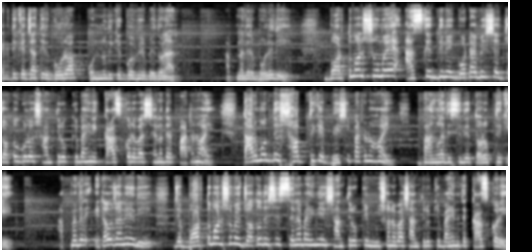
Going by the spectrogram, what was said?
একদিকে জাতির গৌরব, অন্যদিকে গভীর বেদনার। আপনাদের বলে দিই বর্তমান সময়ে আজকের দিনে গোটা বিশ্বে যতগুলো শান্তিরক্ষী বাহিনী কাজ করে বা সেনাদের পাঠানো হয়, তার মধ্যে সব থেকে বেশি পাঠানো হয় বাংলাদেশিদের তরফ থেকে। আপনাদের এটাও জানিয়ে দিই যে বর্তমান সময়ে যত দেশের সেনাবাহিনী এই শান্তিরক্ষী মিশনে বা শান্তিরক্ষী বাহিনীতে কাজ করে,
